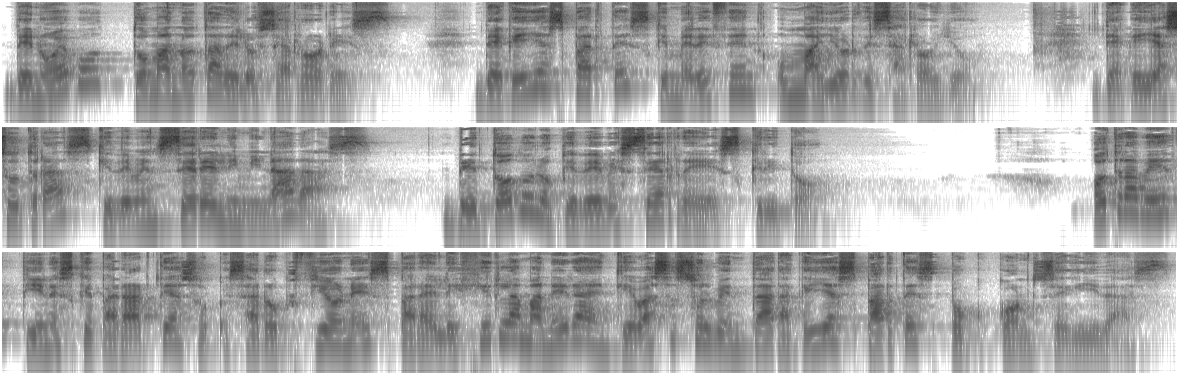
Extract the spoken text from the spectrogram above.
De nuevo, toma nota de los errores, de aquellas partes que merecen un mayor desarrollo, de aquellas otras que deben ser eliminadas, de todo lo que debe ser reescrito. Otra vez tienes que pararte a sopesar opciones para elegir la manera en que vas a solventar aquellas partes poco conseguidas.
